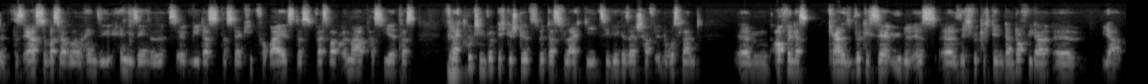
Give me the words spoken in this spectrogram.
äh, das Erste, was wir auf unserem Handy, Handy, sehen, ist irgendwie, dass, dass der Krieg vorbei ist, dass was auch immer passiert, dass vielleicht ja. Putin wirklich gestürzt wird, dass vielleicht die Zivilgesellschaft in Russland, ähm, auch wenn das gerade wirklich sehr übel ist, äh, sich wirklich dem dann doch wieder äh, ja,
